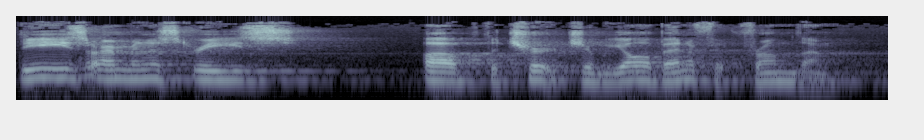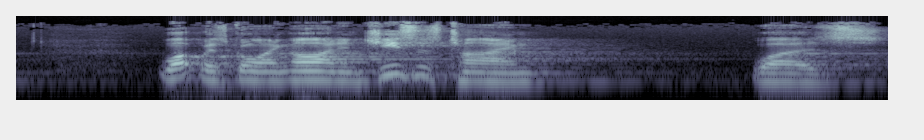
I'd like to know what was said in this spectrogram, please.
These are ministries of the church, and we all benefit from them. What was going on in Jesus' time was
